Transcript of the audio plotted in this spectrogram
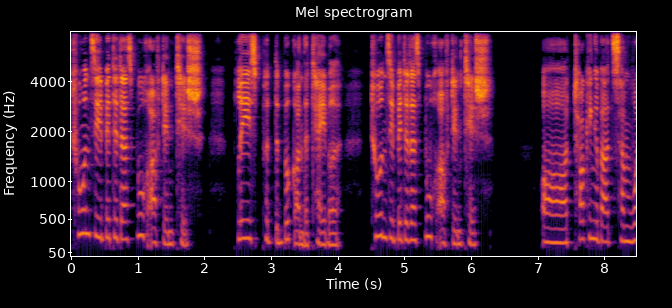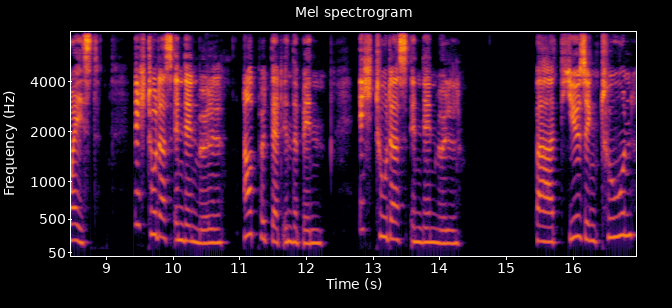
Tun Sie bitte das Buch auf den Tisch. Please put the book on the table. Tun Sie bitte das Buch auf den Tisch or talking about some waste. Ich tu das in den Müll. I'll put that in the bin. Ich tu das in den Müll. But using tun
